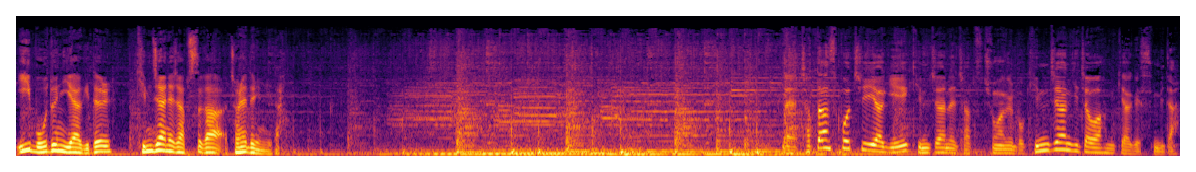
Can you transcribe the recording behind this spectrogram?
이 모든 이야기들 김지한의 잡스가 전해드립니다. 네, 잡다한 스포츠 이야기 김지한의 잡스 중앙일보 김지한 기자와 함께하겠습니다.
